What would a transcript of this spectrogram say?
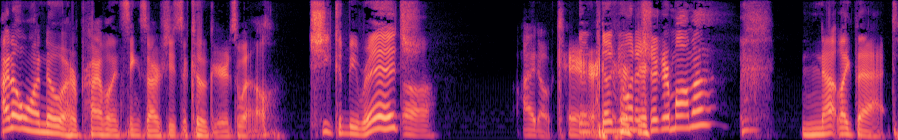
I don't want to know what her primal instincts are. if She's a cougar as well. She could be rich. Oh, I don't care. don't, don't you want a sugar mama? Not like that.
